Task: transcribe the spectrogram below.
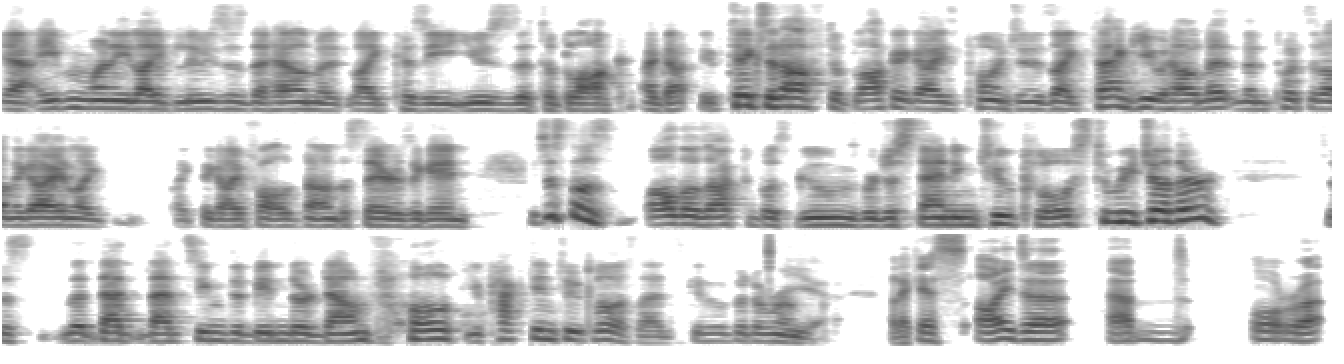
Yeah, even when he like loses the helmet, like because he uses it to block a guy, he takes it off to block a guy's punch, and is like, "Thank you, helmet," and then puts it on the guy, and like, like the guy falls down the stairs again. It's just those all those octopus goons were just standing too close to each other. Just that that that seemed to be been their downfall. You packed in too close, lads. Give it a bit of room. Yeah. And I guess Ida and Aura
